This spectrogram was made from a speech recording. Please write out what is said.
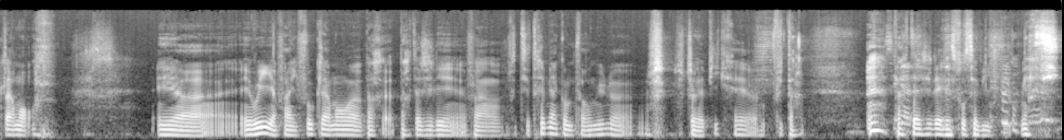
clairement. Et, euh, et, oui, enfin, il faut clairement euh, partager les. Enfin, c'est très bien comme formule. Euh, je te la piquerai plus tard. partager les responsabilités. Merci.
